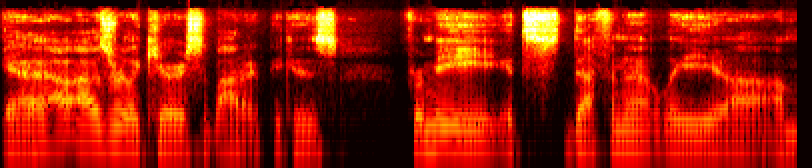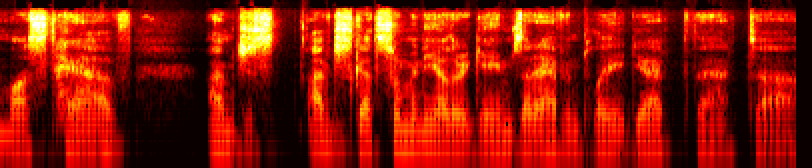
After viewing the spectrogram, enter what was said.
Yeah, I, I was really curious about it because for me, it's definitely uh, a must-have. I'm just I've just got so many other games that I haven't played yet that uh,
